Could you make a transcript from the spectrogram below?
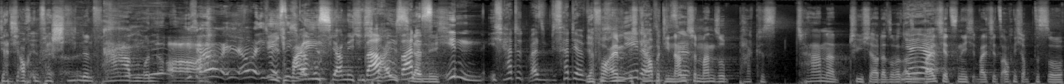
die hatte ich auch in verschiedenen Farben und oh, ich, auch, ich, auch, ich, ich weiß ja nicht, ich warum weiß war ja das nicht. in? Ich hatte, also das hat ja Ja, vor allem, ich glaube, die nannte man so Pakistaner-Tücher oder sowas. Ja, also ja. weiß ich jetzt nicht, weiß jetzt auch nicht, ob das so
